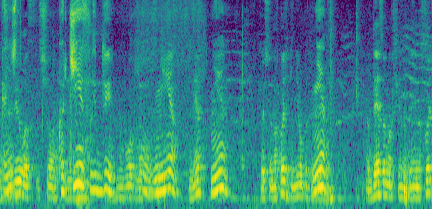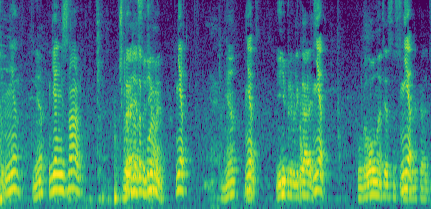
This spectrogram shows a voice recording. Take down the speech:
А Конечно. вас еще? Какие следы? Ну вот, вот. Нет, Нет? нет, То есть вы наркотики не употребляете? нет, А дезоморфин это не наркотик? нет. Нет? Я не знаю, что Вы это такое. судимы? Нет, Нет? нет, И не привлекались? нет. К уголовной ответственности не Нет. привлекались?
